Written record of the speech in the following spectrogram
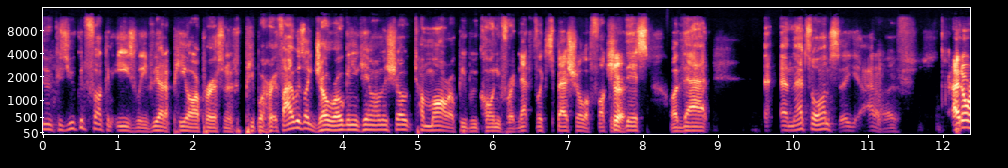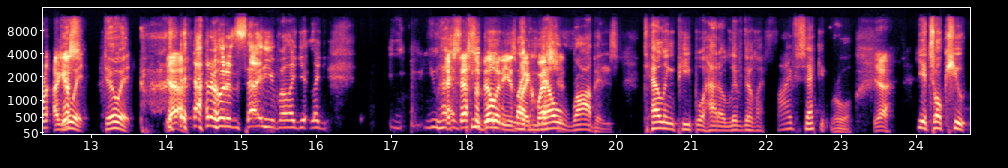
Dude, because you could fucking easily, if you had a PR person, if people heard, if I was like Joe Rogan, you came on the show tomorrow, people would be calling you for a Netflix special, a fucking Sure. this or that, and that's all I'm saying. I don't know. If, I don't. I do guess it, do it. Yeah. I don't know what to say to you, bro. Like, you- like you have Accessibility is my like Mel. Robbins telling people how to live their life. Five second rule. Yeah. Yeah, it's all cute.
